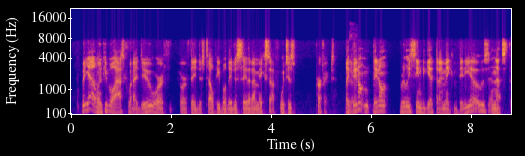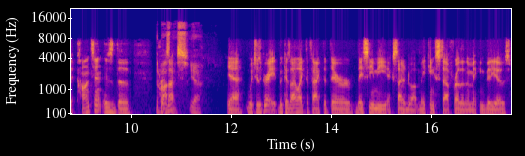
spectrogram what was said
but yeah, when people ask what I do, or if or if they just tell people, they just say that I make stuff, which is perfect. Like Yeah. they don't they don't really seem to get that I make videos, and that's the content is the the product. business. Yeah, Yeah, which is great because I like the fact that they're they see me excited about making stuff rather than making videos.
